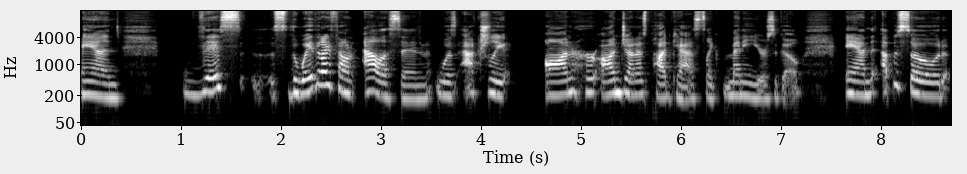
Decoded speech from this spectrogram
And this the way that I found Alison was actually on her on Jenna's podcast like many years ago. And the episode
